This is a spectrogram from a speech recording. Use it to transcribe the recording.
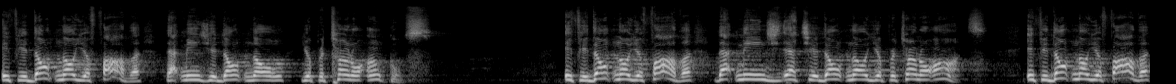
If you don't know your father, that means you don't know your paternal uncles. If you don't know your father, that means that you don't know your paternal aunts. If you don't know your father,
